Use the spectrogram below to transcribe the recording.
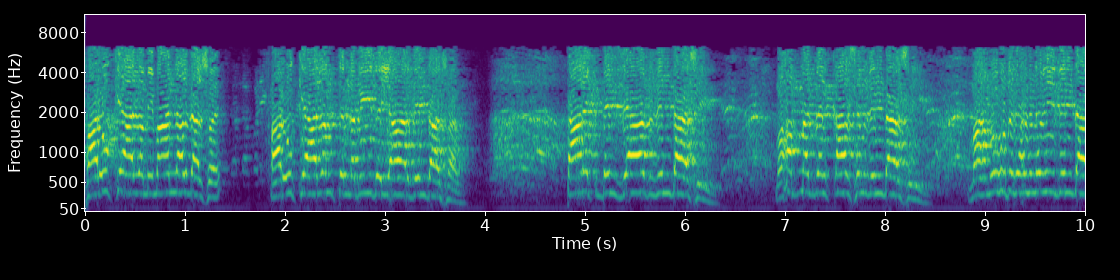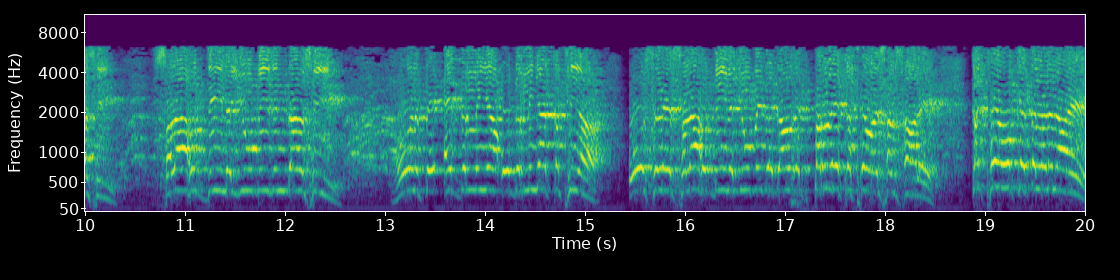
فاروق آلم ایمان نال دس فاروق آلم تو نبی یار زندہ سن۔ تارک بن زیاد زندہ سی۔ محمد بن قاسم زندہ سی۔ محمود غزنوی زندہ سی۔ صلاح الدین ایوبی زندہ سی۔ ہوں تو ادھر ادھر کٹیاں اس لیے صلاح الدین ایوبی کے دور پرلے کٹھے ہوئے سن سارے۔ کٹھے ہو کے لڑنا ہے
